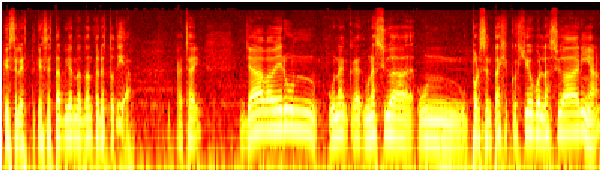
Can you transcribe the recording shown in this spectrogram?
que, se, les- que se está pidiendo tanto en estos días. ¿Cachai? Ya va a haber un, una, una ciudad, un porcentaje escogido por la ciudadanía.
